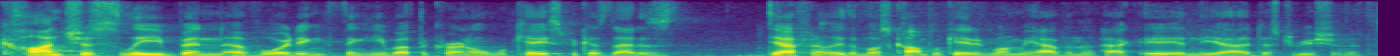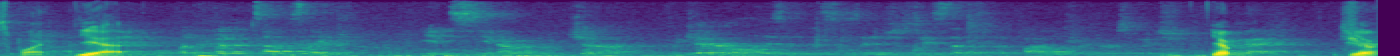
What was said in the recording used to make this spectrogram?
consciously been avoiding thinking about the kernel case because that is definitely the most complicated one we have in the pack in the uh, distribution at this point. yeah. But, but it sounds like it's you know general, if we generalize it. This is just a set of the file trigger switch. Yep. Okay. Yeah,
